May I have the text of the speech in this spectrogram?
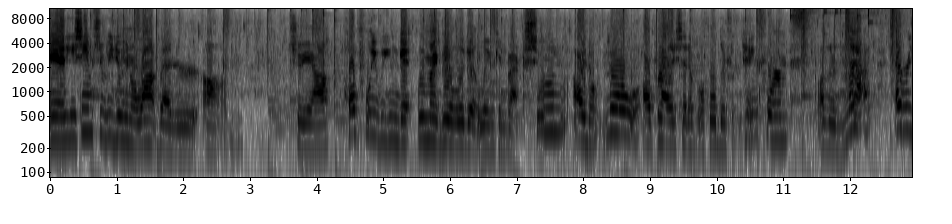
And he seems to be doing a lot better. Um, so yeah, hopefully we can get, we might be able to get Lincoln back soon. I don't know. I'll probably set up a whole different tank for him. But other than that, every,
